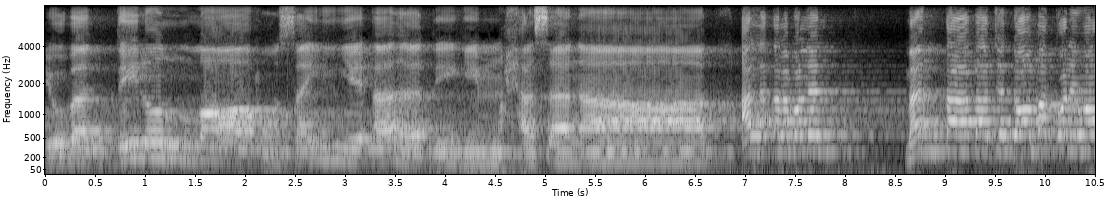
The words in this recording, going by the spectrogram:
يبدل الله سيئاتهم حسنات আল্লাহ তাআলা বললেন মান তাবা যে তওবা করে ওয়া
